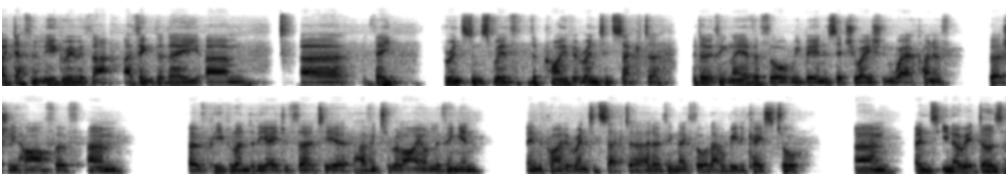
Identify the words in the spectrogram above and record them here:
I definitely agree with that. I think that they, um, uh, they, for instance, with the private rented sector, I don't think they ever thought we'd be in a situation where kind of virtually half of um, of people under the age of 30 are having to rely on living in in the private rented sector. I don't think they thought that would be the case at all. Um, and you know, it does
